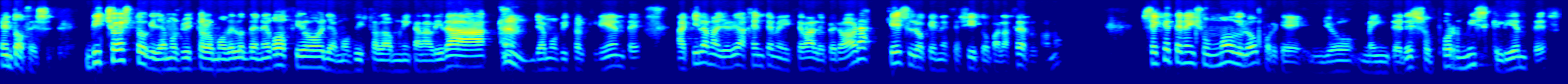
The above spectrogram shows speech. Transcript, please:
Entonces, dicho esto, que ya hemos visto los modelos de negocio, ya hemos visto la omnicanalidad, ya hemos visto el cliente, aquí la mayoría de la gente me dice, vale, pero ahora, ¿qué es lo que necesito para hacerlo? Sé que tenéis un módulo, porque yo me intereso por mis clientes,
